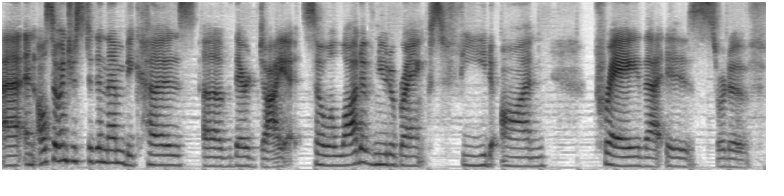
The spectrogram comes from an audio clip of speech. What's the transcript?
Uh, and also interested in them because of their diet. So, a lot of nudibranchs feed on prey that is sort of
